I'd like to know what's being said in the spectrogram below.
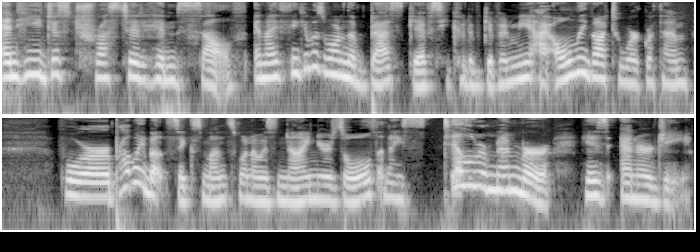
and he just trusted himself. And I think it was one of the best gifts he could have given me. I only got to work with him for probably about six months when I was nine years old, and I still remember his energy.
